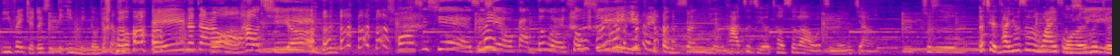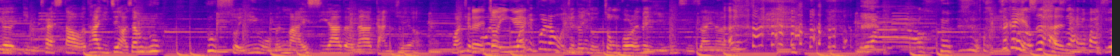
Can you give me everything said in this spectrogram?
一菲绝对是第一名的。我就想说，哎，那这样让我很好奇哦。哇，谢谢谢谢，我感动哎，so 因为。一菲本身有他自己的特色啦，我只能讲，就是而且他又是外国人会觉得 impressed 到了，他已经好像入入水于我们马来西亚的那个感觉啊，完全不会做音乐。完全不会让我觉得有中国人的影子在那里。哇，这个也是很坏事？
